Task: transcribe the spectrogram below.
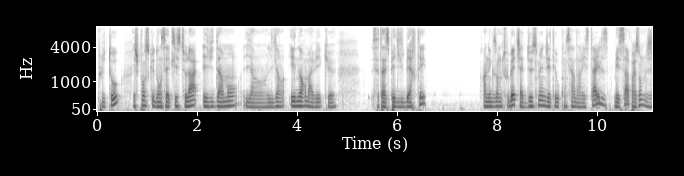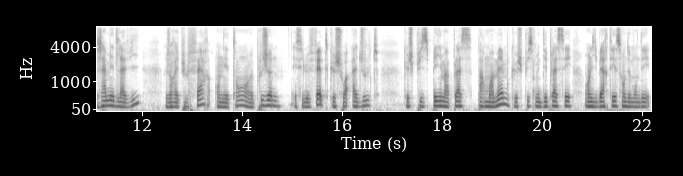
plus tôt. Et je pense que dans cette liste-là, évidemment, il y a un lien énorme avec euh, cet aspect de liberté. Un exemple tout bête, il y a deux semaines, j'étais au concert d'Harry Styles, mais ça, par exemple, jamais de la vie, j'aurais pu le faire en étant euh, plus jeune. Et c'est le fait que je sois adulte, que je puisse payer ma place par moi-même, que je puisse me déplacer en liberté sans demander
